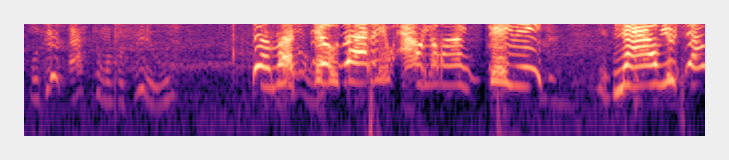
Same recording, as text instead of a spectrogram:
Well, we could just ask someone for food. Then let's Oh. do that. Are you out of your mind, Stevie? Now you tell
